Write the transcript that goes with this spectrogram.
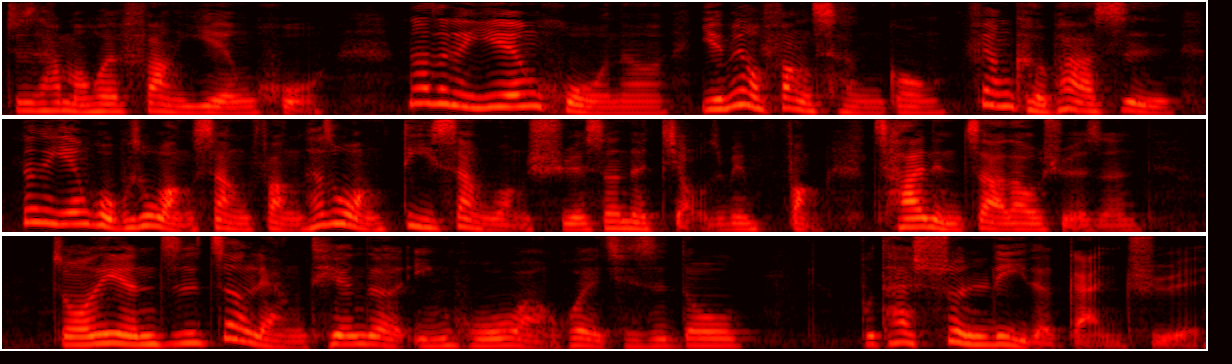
就是他们会放烟火。那这个烟火呢，也没有放成功。非常可怕的是，那个烟火不是往上放，它是往地上，往学生的脚这边放，差一点炸到学生。总而言之，这两天的萤火晚会其实都不太顺利的感觉。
